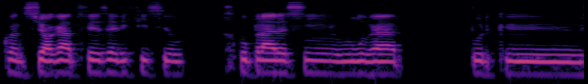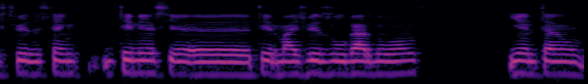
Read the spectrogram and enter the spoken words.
quando se joga a defesa, é difícil recuperar assim o lugar, porque os defesas têm tendência a ter mais vezes o lugar no 11, e então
